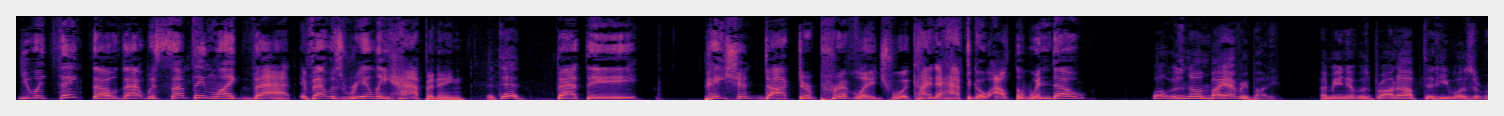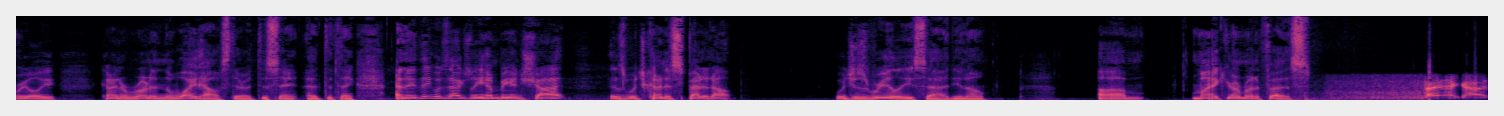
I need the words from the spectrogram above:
You would think, though, that with something like that, if that was really happening, it did. That the patient doctor privilege would kind of have to go out the window. Well, it was known by everybody. I mean, it was brought up that he wasn't really kind of running the White House there at the same at the thing, and they think it was actually him being shot, is which kind of sped it up, which is really sad, you know. Um, Mike, you're on Ron of Fez. Hey, hey guys.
